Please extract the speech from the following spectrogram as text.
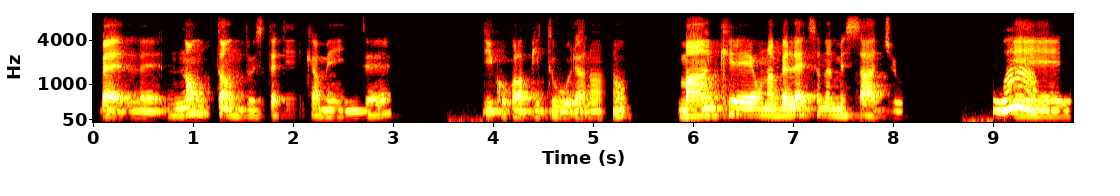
belle, non tanto esteticamente, dico con la pittura, no? ma anche una bellezza nel messaggio. Wow. E,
